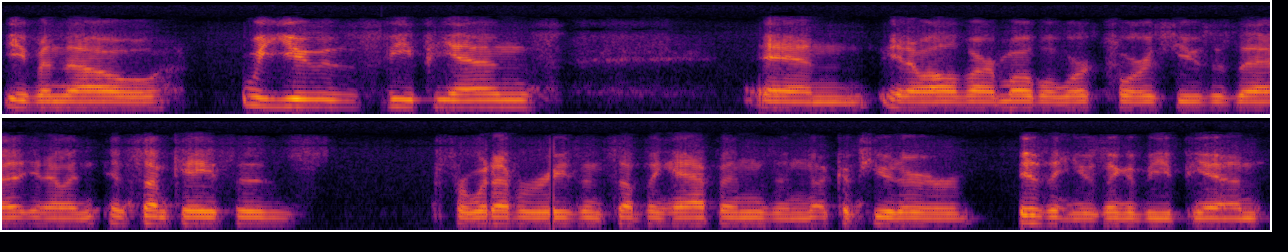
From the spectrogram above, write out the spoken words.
even though we use VPNs and you know all of our mobile workforce uses that, you know in, in some cases, for whatever reason, something happens and a computer isn't using a VPN.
